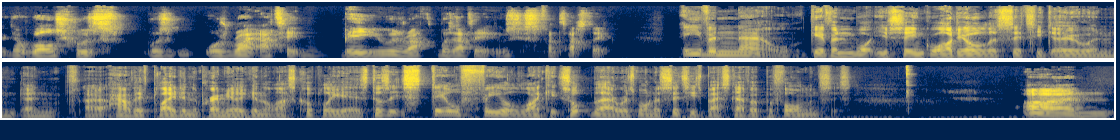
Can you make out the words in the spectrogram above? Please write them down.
You know, Walsh was was was right at it. B was was at it. It was just fantastic. Even now, given what you've seen Guardiola's City do and and uh, how they've played in the Premier League in the last couple of years, does it still feel like it's up there as one of City's best ever performances? Um,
